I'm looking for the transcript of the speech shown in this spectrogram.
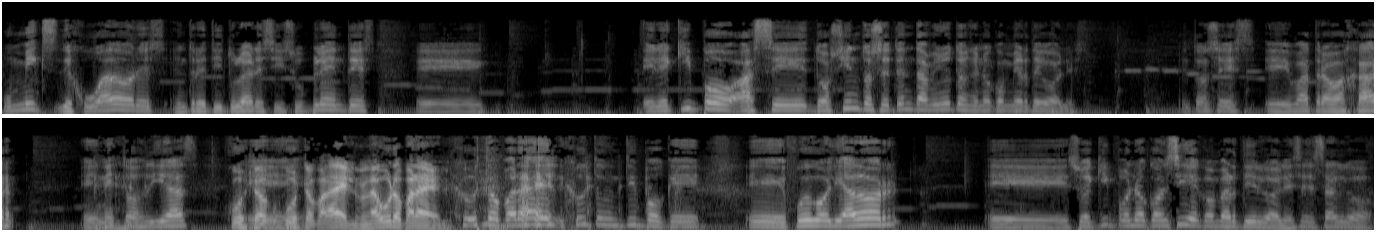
un mix de jugadores entre titulares y suplentes. eh, el equipo hace 270 minutos que no convierte goles. Entonces eh, va a trabajar en estos días Justo, Eh, justo para él, un laburo para él. Justo para él, justo un tipo que eh, fue goleador, eh, su equipo no consigue convertir goles, es algo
